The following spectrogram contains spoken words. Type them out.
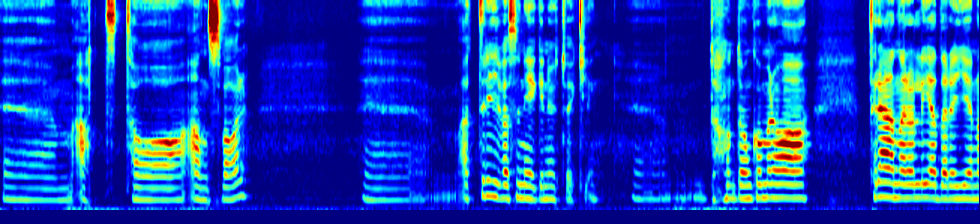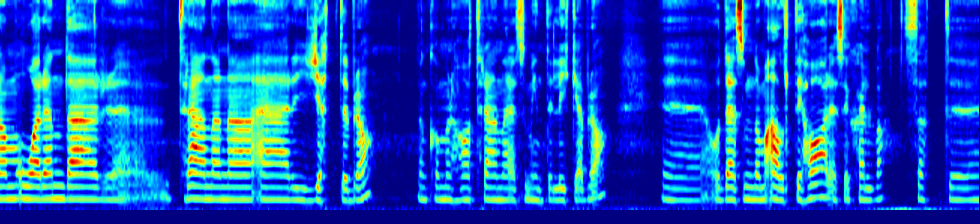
Ehm, att ta ansvar. Ehm, att driva sin egen utveckling. Ehm, de kommer ha tränare och ledare genom åren där eh, tränarna är jättebra. De kommer ha tränare som inte är lika bra. Eh, och det som de alltid har är sig själva. Så att eh,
